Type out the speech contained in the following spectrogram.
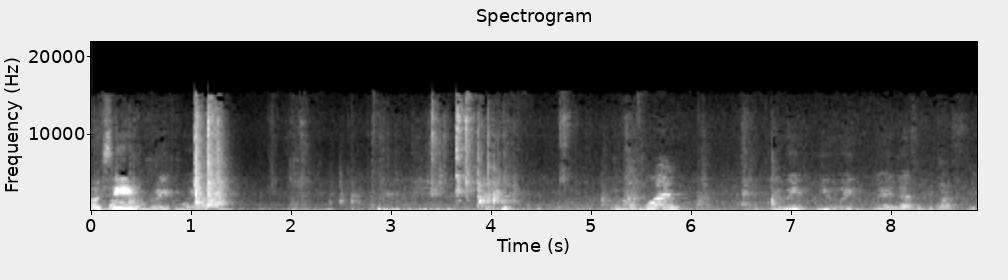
Oh, see? Baka break mo yan. This one? You wait, you asked you.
